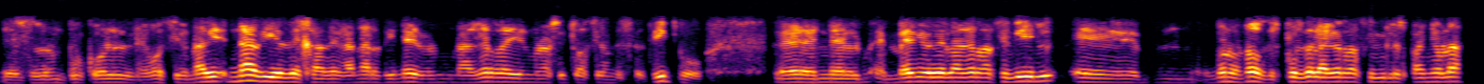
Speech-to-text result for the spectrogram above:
es un poco el negocio. Nadie, nadie deja de ganar dinero en una guerra y en una situación de este tipo. en, el, en medio de la guerra civil, eh, bueno, no, después de la guerra civil española,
